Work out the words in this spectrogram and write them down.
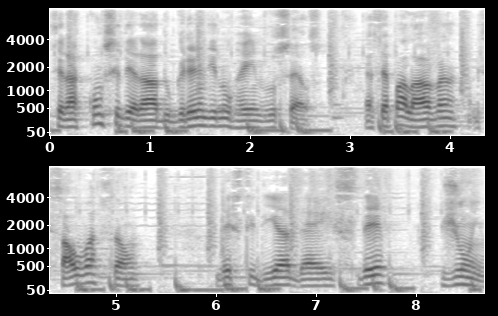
será considerado grande no reino dos céus. Essa é a palavra de salvação deste dia 10 de junho.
